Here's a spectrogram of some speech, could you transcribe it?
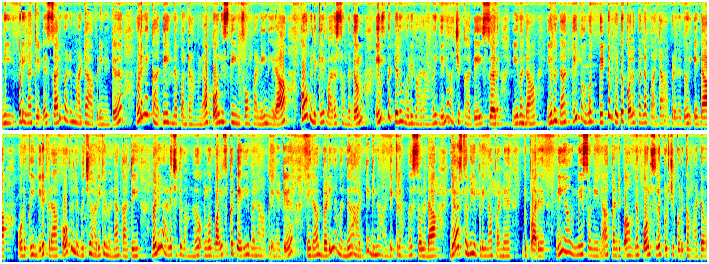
நீ இப்படிலாம் கேட்டு சரி வர மாட்டா அப்படின்னுட்டு உடனே கார்த்தி என்ன பண்ணுறாங்கன்னா போலீஸ்க்கு இன்ஃபார்ம் பண்ணி நேராக கோவிலுக்கே வர சொன்னதும் இன்ஸ்பெக்டரும் ஓடி வராங்க. என்ன ஆச்சு கார்த்தி? சார் இவன் தான் இவன் தான் தீபாவை திட்டம் போட்டு கொலை பண்ண பார்த்தான் அப்படின்னதும் ஏண்டா உனக்கு இருக்குடா கோவிலில் வச்சு அடிக்க வேணாம் காத்தி வெளியில் அழைச்சிட்டு வாங்க உங்கள் ஒய்ஃபுக்கு தெரிய வேணாம் அப்படின்னுட்டு நேராக வெளியில் வந்து அடிக்கினா அடிக்கிறாங்க. சொல்லுடா யார் சொல்லி இப்படிலாம் பண்ணு? இது பாரு நீ ஏன் உண்மையை சொன்னீங்கன்னா கண்டிப்பாக உன்னை போலீஸில் பிடிச்சி கொடுக்க மாட்டோம்.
